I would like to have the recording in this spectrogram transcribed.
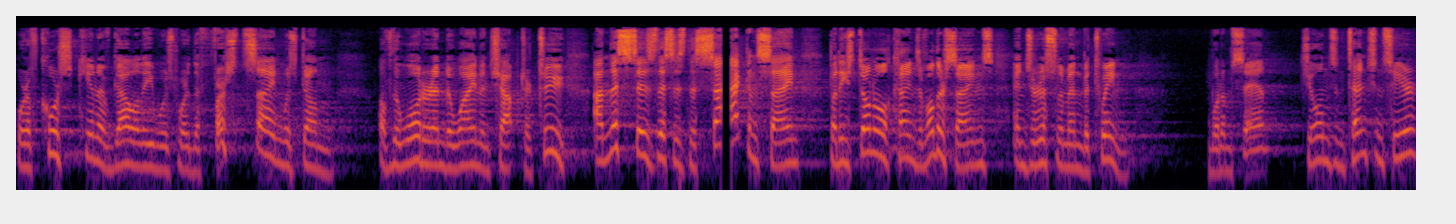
where, of course, Cana of Galilee was where the first sign was done of the water into wine in chapter 2. And this says this is the second sign, but he's done all kinds of other signs in Jerusalem in between. What I'm saying, John's intentions here.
